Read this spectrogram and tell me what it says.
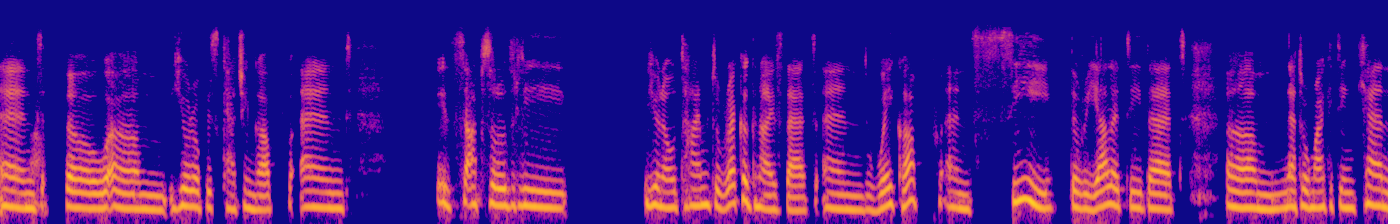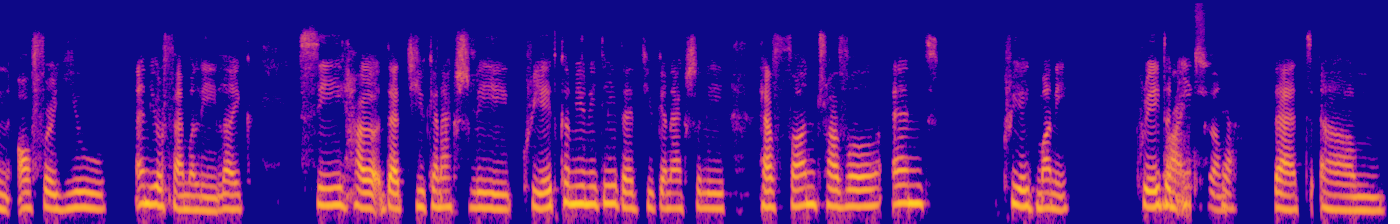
and wow. so um, europe is catching up and it's absolutely you know time to recognize that and wake up and see the reality that um, network marketing can offer you and your family like see how that you can actually create community that you can actually have fun travel and create money create right. an income yeah. that um,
